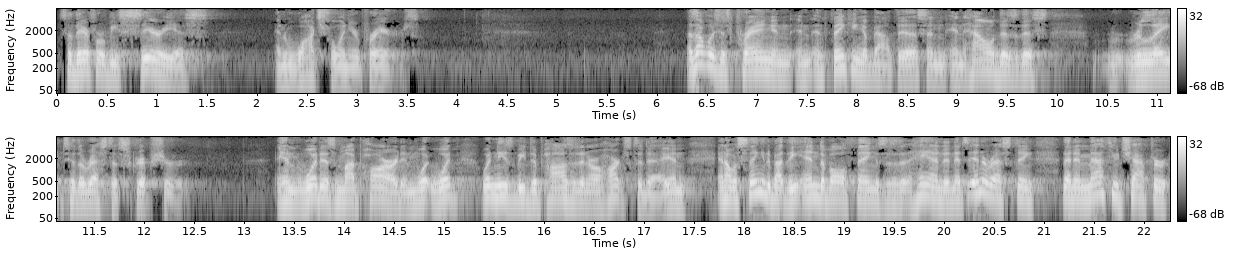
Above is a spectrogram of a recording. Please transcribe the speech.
So therefore be serious and watchful in your prayers. As I was just praying and, and, and thinking about this and, and how does this relate to the rest of Scripture? And what is my part and what, what, what needs to be deposited in our hearts today? And, and I was thinking about the end of all things is at hand. And it's interesting that in Matthew chapter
